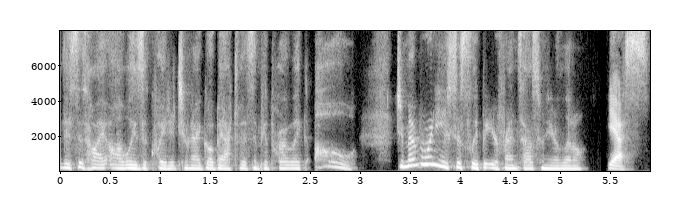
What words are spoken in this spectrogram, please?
this is how I always equate it to. And I go back to this, and people are like, "Oh, do you remember when you used to sleep at your friend's house when you were little?" yes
